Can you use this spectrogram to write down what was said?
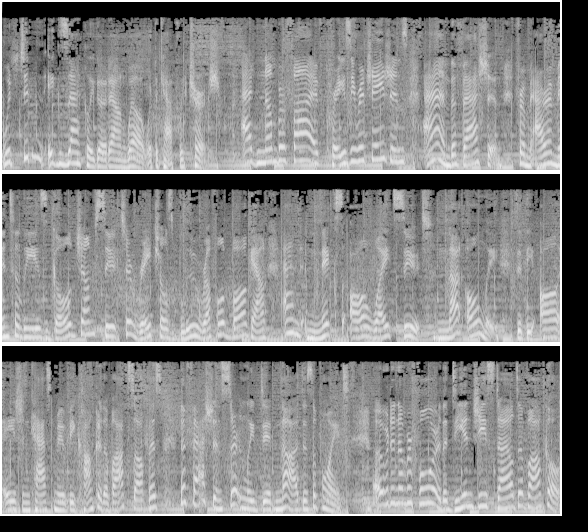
which didn't exactly go down well with the Catholic Church. At number five, Crazy Rich Asians and the fashion. From Araminta Lee's gold jumpsuit to Rachel's blue ruffled ball gown and Nick's all white suit. Not only did the all Asian cast movie conquer the box office, the fashion certainly did not disappoint. Over to number four, the D&G style debacle.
